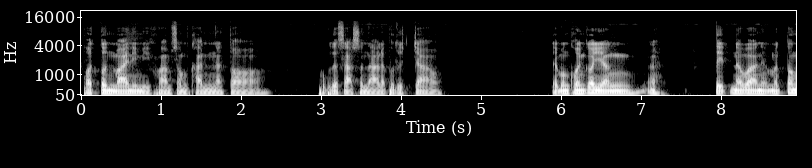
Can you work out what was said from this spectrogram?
เพราะต้นไม้นี่มีความสำคัญนะต่อพระพุทธศาสนาและพระพุทธเจ้า แต่บางคนก็ยังติดนะว่าเนี่ยมันต้อง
